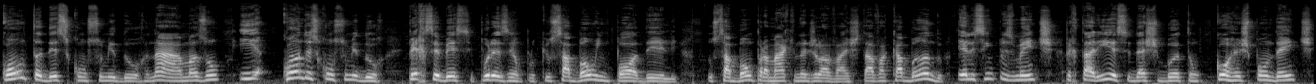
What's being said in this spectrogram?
conta desse consumidor na Amazon e quando esse consumidor percebesse, por exemplo, que o sabão em pó dele, o sabão para máquina de lavar estava acabando, ele simplesmente apertaria esse dash button correspondente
